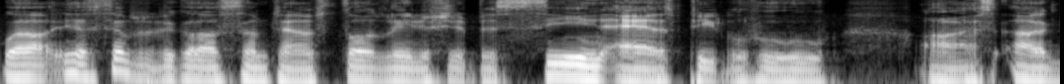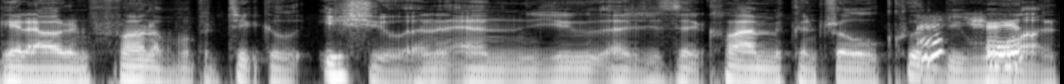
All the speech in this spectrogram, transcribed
Well, it's simply because sometimes thought leadership is seen as people who are, uh, get out in front of a particular issue, and and you, as you said, climate control could That's be true. one.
